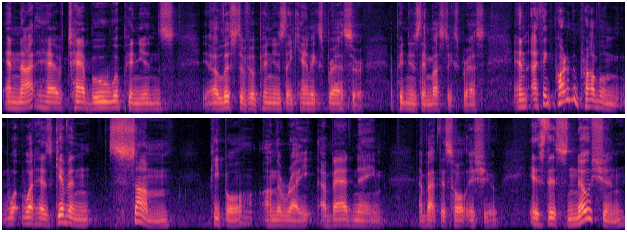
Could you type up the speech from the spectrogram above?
and not have taboo opinions, a list of opinions they can't express or opinions they must express. And I think part of the problem, what, what has given some people on the right a bad name about this whole issue is this notion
